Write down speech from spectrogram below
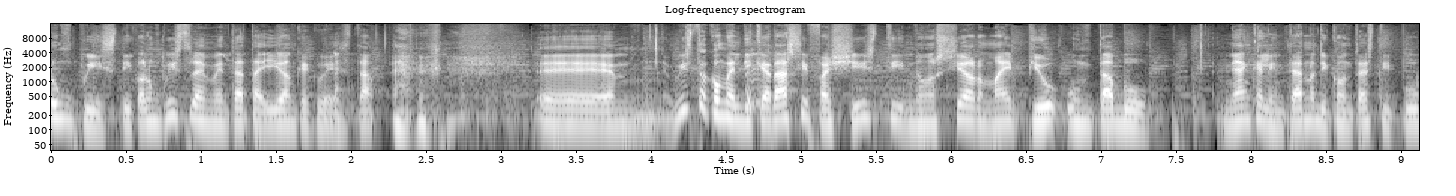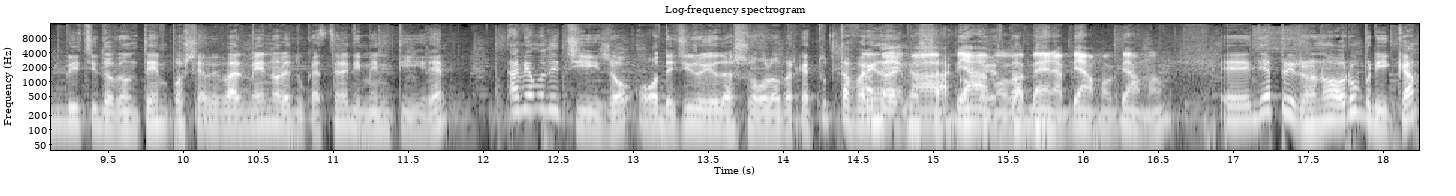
qualunquisti. Qualunquisti l'ho inventata io anche questa. Ehm, visto come il dichiararsi fascisti non sia ormai più un tabù, neanche all'interno di contesti pubblici dove un tempo si aveva almeno l'educazione di mentire, abbiamo deciso, o ho deciso io da solo perché è tutta farina Vabbè, del mio sacco abbiamo, questa, va bene, abbiamo, abbiamo. eh, di aprire una nuova rubrica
